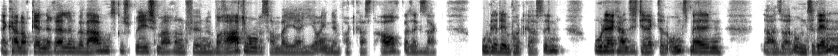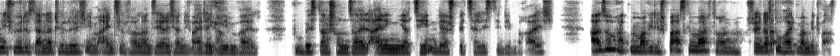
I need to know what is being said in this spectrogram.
Er kann auch generell ein Bewerbungsgespräch machen für eine Beratung. Das haben wir ja hier in dem Podcast auch, besser gesagt, unter dem Podcast sind. Oder er kann sich direkt an uns melden also an uns wenden. Ich würde es dann natürlich im Einzelfall an Serich nicht weitergeben, ja. weil du bist da schon seit einigen Jahrzehnten der Spezialist in dem Bereich. Also hat mir mal wieder Spaß gemacht und schön, dass ja. du heute mal mit warst.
